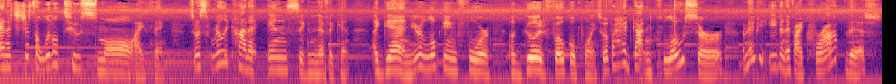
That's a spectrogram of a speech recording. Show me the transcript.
and it's just a little too small, I think. So it's really kind of insignificant. Again, you're looking for a good focal point. So if I had gotten closer, or maybe even if I crop this,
